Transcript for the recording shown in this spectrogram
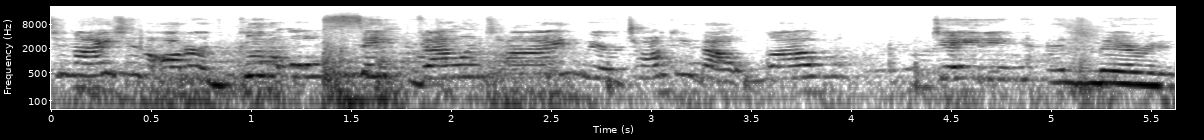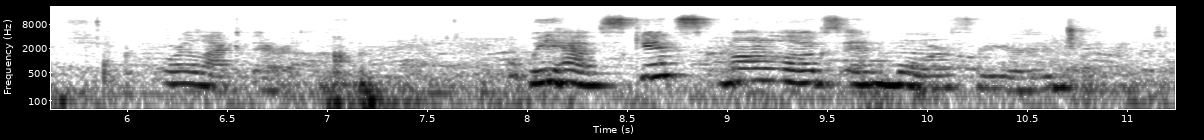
Tonight, in honor of good old Saint Valentine, we are talking about love, dating, and marriage. Or lack thereof. We have skits, monologues, and more for your enjoyment.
